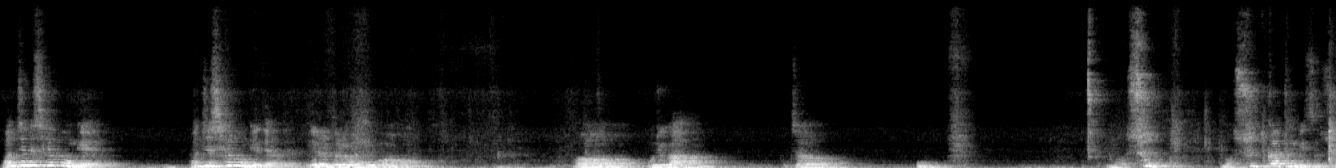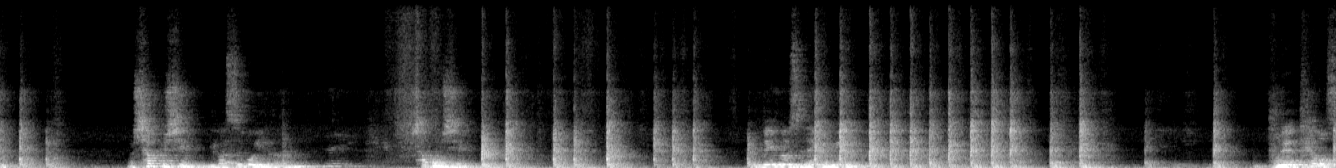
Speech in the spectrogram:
완전히 새로운 게 완전 히 새로운 게 돼야 돼. 예를 들어 가지고 어 우리가 저 뭐 숯, 뭐 숯 같은 게 있어. 숯. 뭐 샤프심, 네가 쓰고 있는 네. 샤프심. 근데 이걸 선생님이 불에 태웠어.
